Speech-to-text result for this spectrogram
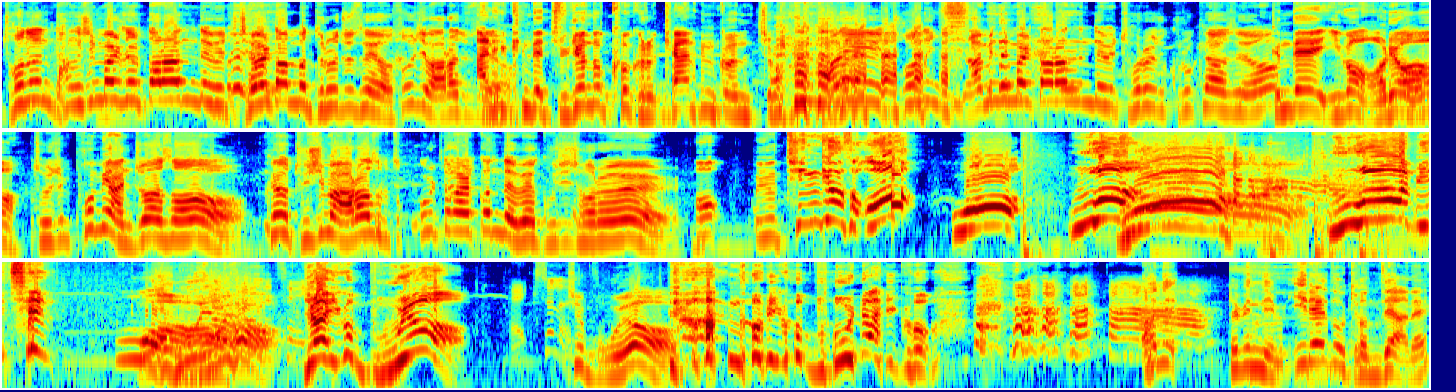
저는 당신 말대로 따랐는데 왜 제 말도 한번 들어주세요. 쏘지 말아주세요. 아니 근데 죽여놓고 그렇게 하는 건 좀 아니 저는 라미님 말 따랐는데 왜 저를 그렇게 하세요? 근데 이거 어려워 어, 저 요즘 폼이 안 좋아서 그냥 두시면 알아서 꼴등할 건데 왜 굳이 저를 어? 이거 튕겨서 어? 우와 우와! 우와 미친! 우와 뭐야? 야 이거 뭐야? 쟤 뭐야? 아, 너 이거 뭐야 이거 아니 케빈님 이래도 견제 안 해?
